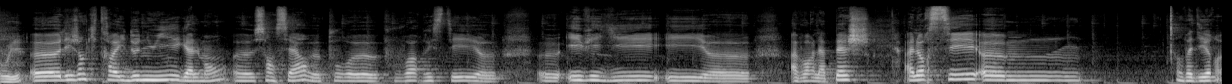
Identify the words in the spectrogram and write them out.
oui. Euh, les gens qui travaillent de nuit également s'en servent pour pouvoir rester éveillés et avoir la pêche. Alors c'est, on va dire,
